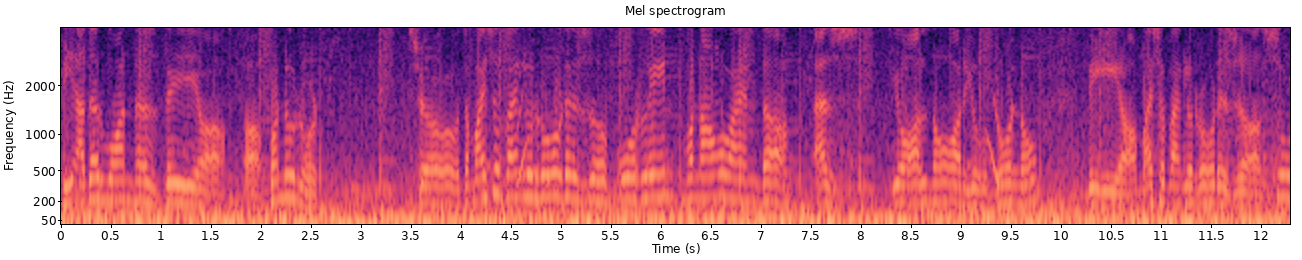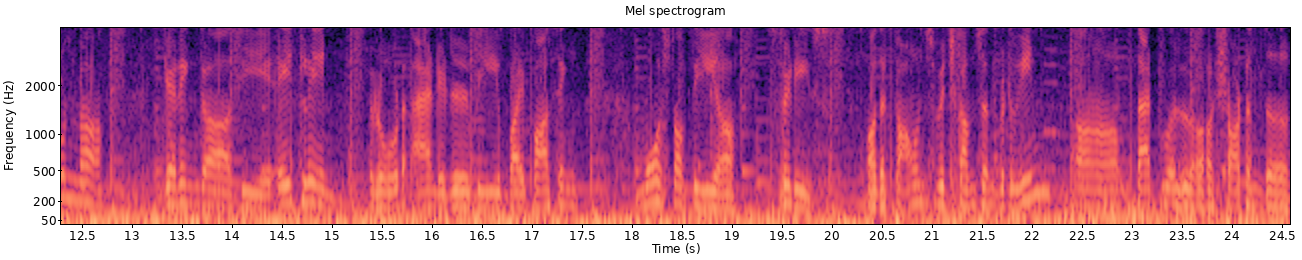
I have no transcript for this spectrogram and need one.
the other one is the uh, uh, Bannur Road. So the Mysore Bangalore Road is uh, four lane for now, and as you all know or you don't know, the uh, Mysore Bangalore Road is soon getting the eight lane road, and it will be bypassing most of the uh, cities or the towns which comes in between. Um, that will uh, shorten the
